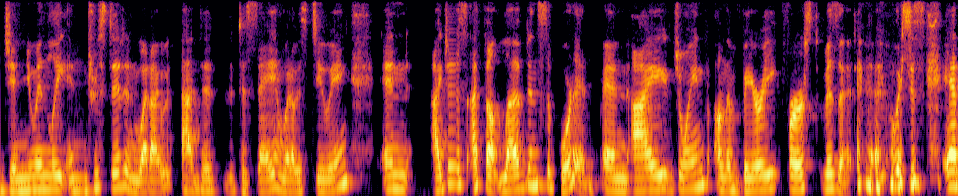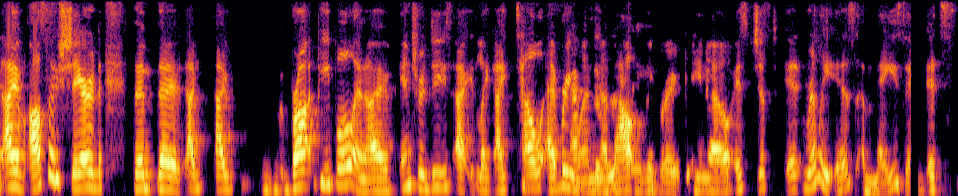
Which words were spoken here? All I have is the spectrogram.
genuinely interested in what I had to, to say and what I was doing. And I just I felt loved and supported, and I joined on the very first visit, which is and I have also shared the the I've, I've brought people and I've introduced I like I tell everyone Absolutely. about the group. You know, it's just it really is amazing. It's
